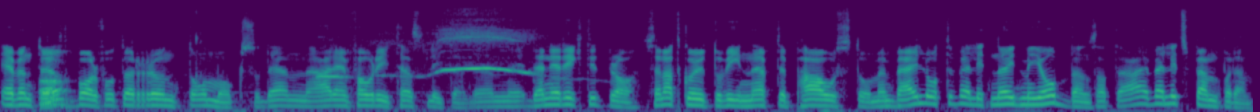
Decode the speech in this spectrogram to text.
Eventuellt Ja. barfota runt om också. Den är en favorithäst lite. Den, den är riktigt bra. Sen att gå ut och vinna efter paus då. Men Berg låter väldigt nöjd med jobben. Så att jag är väldigt spänd på den.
